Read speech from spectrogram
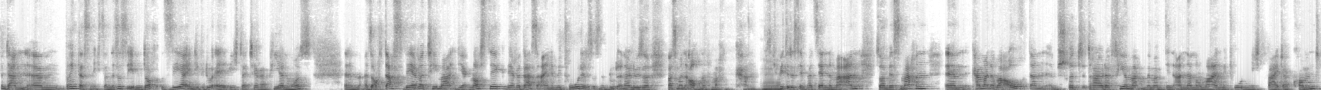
dann ähm, bringt das nichts. Dann ist es eben doch sehr individuell, wie ich da therapieren muss. Ähm, also auch das wäre Thema Diagnostik, wäre das eine Methode, das ist eine Blutanalyse, was man auch noch machen kann. Mhm. Ich biete das den Patienten immer an, sollen wir es machen, ähm, kann man aber auch dann im Schritt drei oder vier machen, wenn man mit den anderen normalen Methoden nicht weiterkommt.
